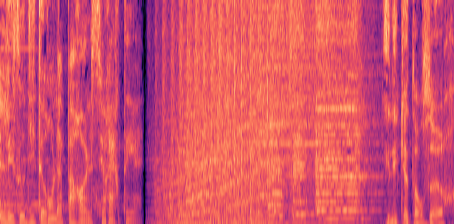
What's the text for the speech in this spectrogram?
les auditeurs ont la parole sur RTL. Il est 14h.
